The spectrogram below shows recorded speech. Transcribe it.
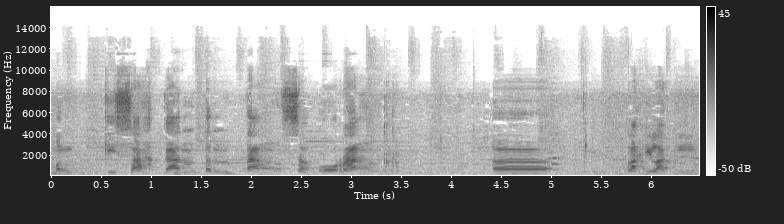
mengkisahkan tentang seorang eh, laki-laki uh,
